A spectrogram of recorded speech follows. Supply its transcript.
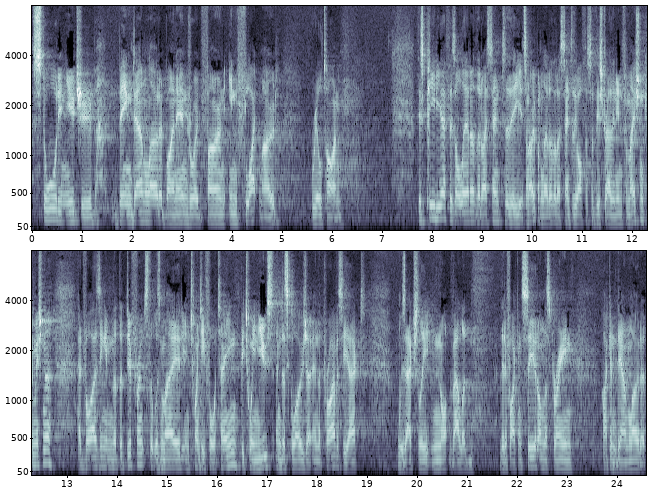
stored in YouTube, being downloaded by an Android phone in flight mode, real time. This PDF is a letter that I sent to the, it's an open letter that I sent to the Office of the Australian Information Commissioner, advising him that the difference that was made in 2014 between use and disclosure and the Privacy Act was actually not valid. That if I can see it on the screen, I can download it.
